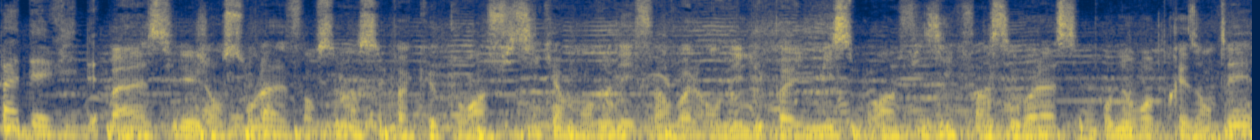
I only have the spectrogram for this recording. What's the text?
pas David. Bah, si les gens sont là, forcément, c'est pas que pour un physique à un moment donné. Enfin voilà, on n'élit pas une miss pour un physique. Enfin c'est voilà, c'est pour nous représenter.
